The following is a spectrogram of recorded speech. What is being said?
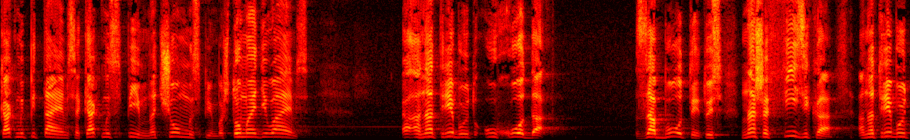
как мы питаемся, как мы спим, на чем мы спим, во что мы одеваемся, она требует ухода, заботы. То есть наша физика, она требует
